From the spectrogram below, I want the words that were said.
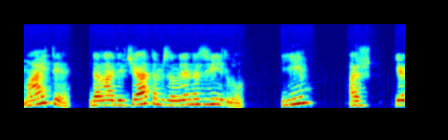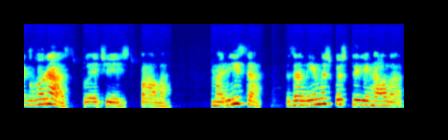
Майте дала дівчатам зелене світло, їм аж як гора з плечі спала. Маріса за ними спостерігала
